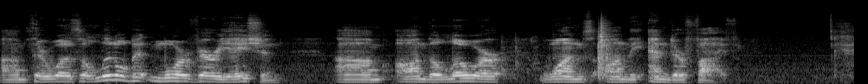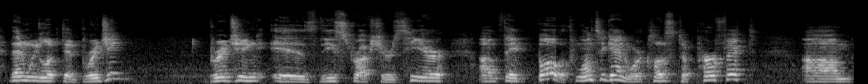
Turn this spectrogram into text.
Um, there was a little bit more variation um, on the lower ones on the Ender 5. Then we looked at bridging. Bridging is these structures here. Um, they both, once again, were close to perfect. Um,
